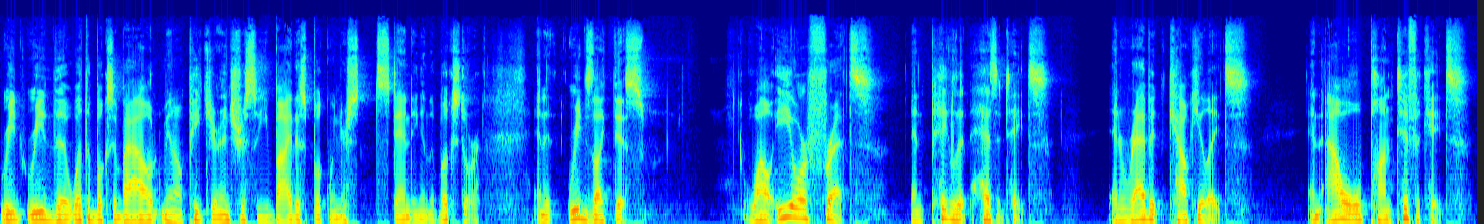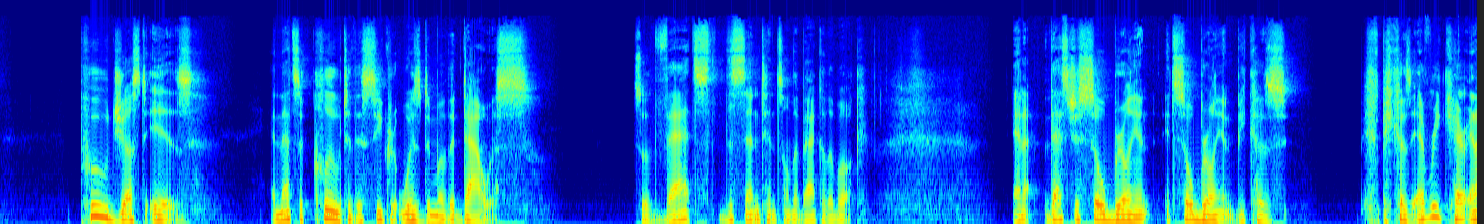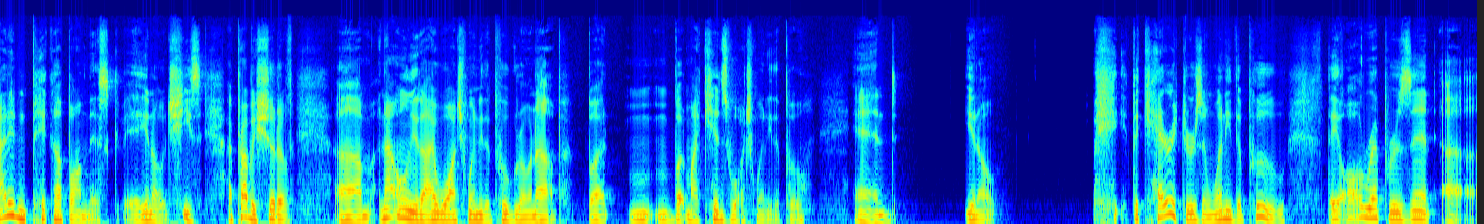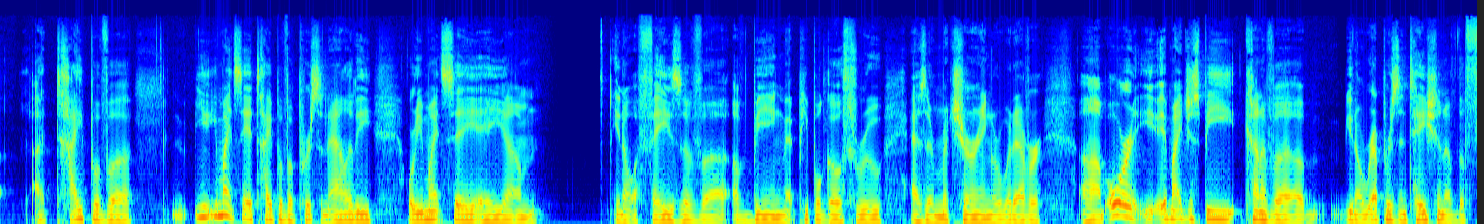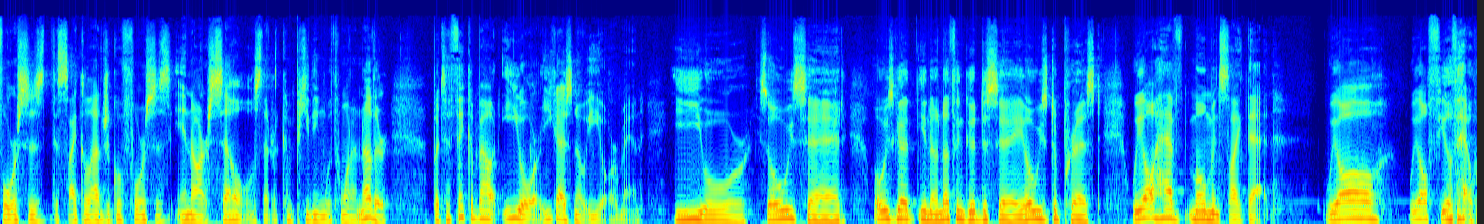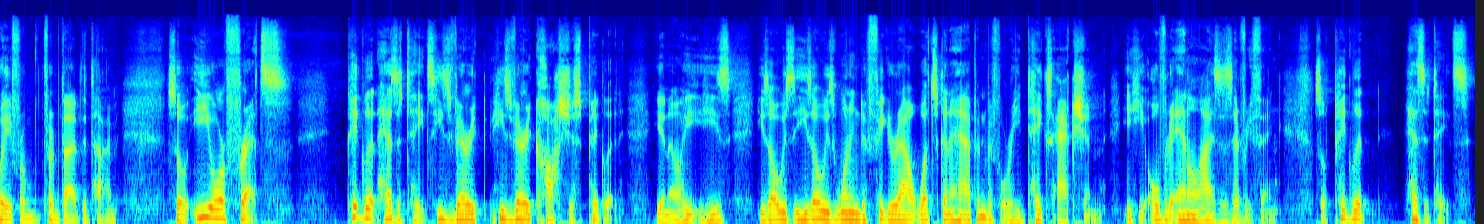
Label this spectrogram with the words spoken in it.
read read the what the book's about. You know, pique your interest so you buy this book when you're standing in the bookstore. And it reads like this: While Eeyore frets and Piglet hesitates, and Rabbit calculates, and Owl pontificates, Pooh just is, and that's a clue to the secret wisdom of the Taoists. So that's the sentence on the back of the book. And that's just so brilliant. It's so brilliant because because every character, and I didn't pick up on this, you know, geez, I probably should have. Um, not only did I watch Winnie the Pooh growing up, but but my kids watch Winnie the Pooh, and you know, the characters in Winnie the Pooh, they all represent a, a type of a, you, you, might say a type of a personality, or you might say a um, you know a phase of uh, of being that people go through as they're maturing or whatever, um, or it might just be kind of a you know representation of the forces, the psychological forces in ourselves that are competing with one another. But to think about Eeyore, you guys know Eeyore, man. Eeyore, he's always sad, always got you know nothing good to say, always depressed. We all have moments like that. We all we all feel that way from from time to time. So Eeyore frets Piglet hesitates. He's very he's very cautious. Piglet, you know, he, he's he's always he's always wanting to figure out what's going to happen before he takes action. He, he overanalyzes everything. So Piglet hesitates.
